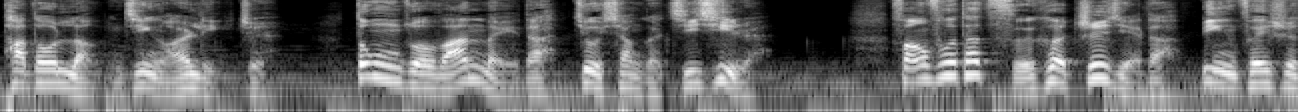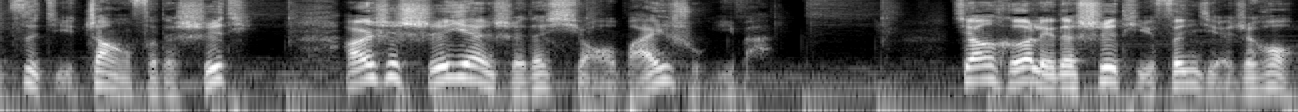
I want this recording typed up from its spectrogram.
他都冷静而理智。动作完美的就像个机器人，仿佛她此刻肢解的并非是自己丈夫的尸体，而是实验室的小白鼠一般。将何磊的尸体分解之后，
